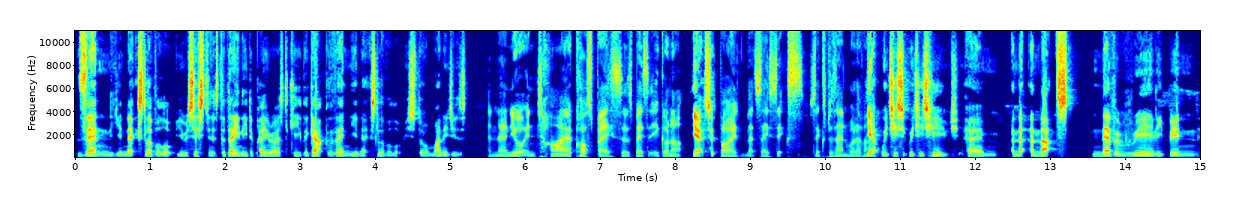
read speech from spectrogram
then your next level up, your assistants, do they need a pay rise to keep the gap? Then your next level up, your store managers. And then your entire cost base has basically gone up Yeah, so by let's say six six percent, whatever. yeah, which is which is huge, um, and that, and that's never really been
